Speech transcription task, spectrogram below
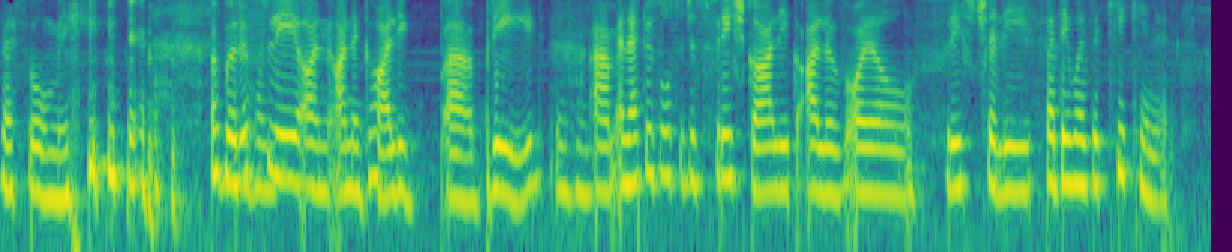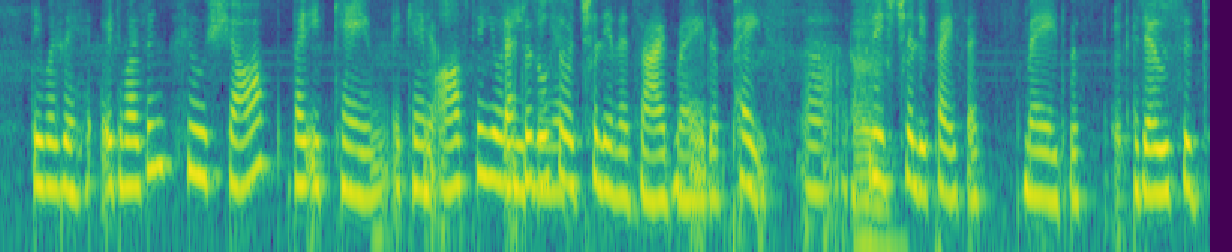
That's all me. a bit of flair on on a garlic uh, bread, Mhm. um, and that was also just fresh garlic, olive oil, fresh chili. But there was a kick in it. There was a. It wasn't too sharp, but it came. It came Yeah. after your. That was eating also a chili that I'd made, a paste, Ah. a fresh chili paste I made with it's- roasted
